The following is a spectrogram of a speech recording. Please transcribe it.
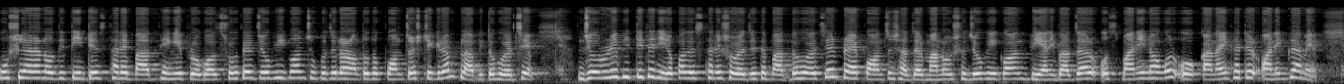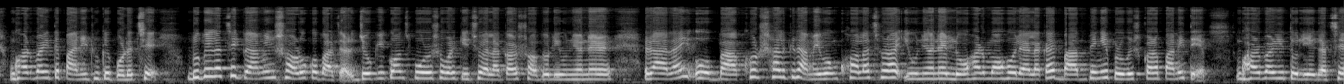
কুশিয়ারা নদীর তিনটে স্থানে বাঁধ ভেঙে প্রবল স্রোতে যোগীগঞ্জ উপজেলার অন্তত পঞ্চাশটি গ্রাম প্লাবিত হয়েছে। জরুরি ভিত্তিতে নিরাপদ স্থানে সরে যেতে বাধ্য হয়েছেন প্রায় পঞ্চাশ হাজার মানুষ। যোগীগঞ্জ, বিয়ানীবাজার, ওসমানীনগর ও কানাইঘাটের অনেক গ্রামে ঘরবাড়িতে পানি ঢুকে পড়েছে। ডুবে গেছে গ্রামীণ সড়ক ও বাজার। যোগীগঞ্জ পৌরসভার কিছু এলাকার সদর ইউনিয়নের রালাই ও বাখরশাল গ্রাম এবং খলাছড়া ইউনিয়নের লোহার মহল এলাকায় বাঁধ ভেঙে প্রবেশ করা পানিতে ঘরবাড়ি তলিয়ে গেছে।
